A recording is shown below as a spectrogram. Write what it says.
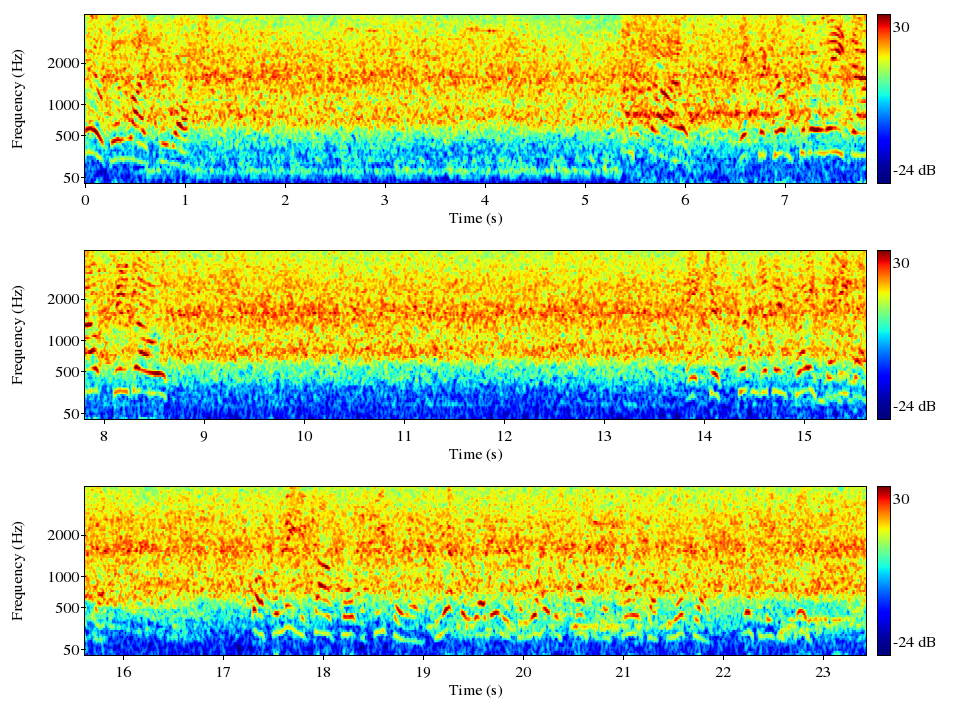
real delight to watch. It just couldn't have been placed any better. Well, for me, you can't fault the keeper there. The effort went in at the widest possible point off the upright. Nothing he could do.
